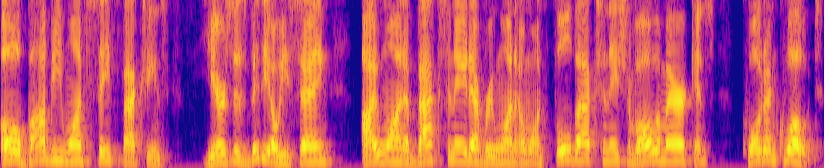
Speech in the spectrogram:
oh, Bobby wants safe vaccines. Here's his video. He's saying, I want to vaccinate everyone. I want full vaccination of all Americans, quote unquote.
